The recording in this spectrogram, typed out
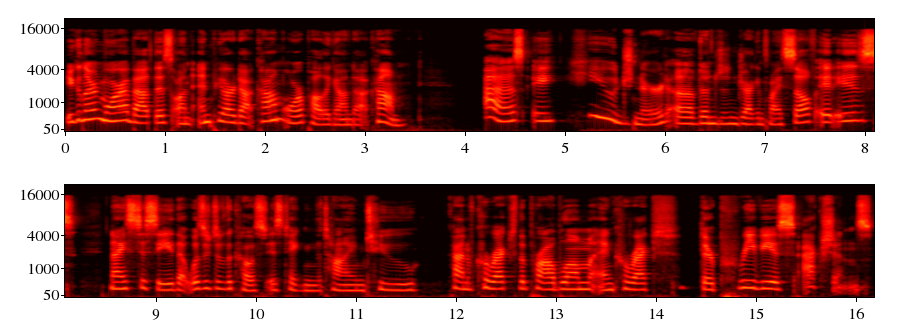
You can learn more about this on npr.com or polygon.com. As a huge nerd of Dungeons and Dragons myself, it is nice to see that Wizards of the Coast is taking the time to kind of correct the problem and correct their previous actions.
